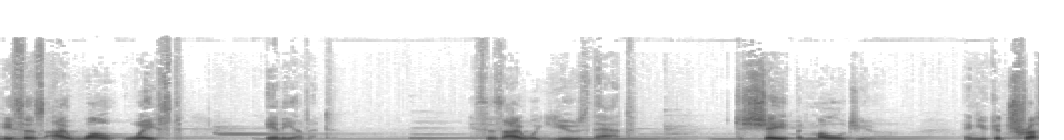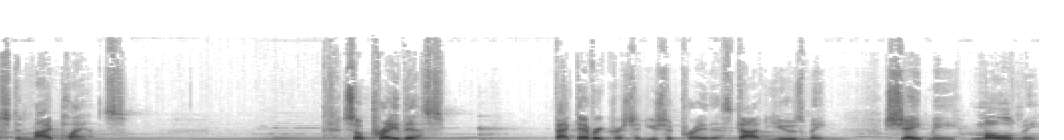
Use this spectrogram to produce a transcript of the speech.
He says, I won't waste any of it. He says, I will use that to shape and mold you. And you can trust in my plans. So pray this. In fact, every Christian, you should pray this God, use me, shape me, mold me.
